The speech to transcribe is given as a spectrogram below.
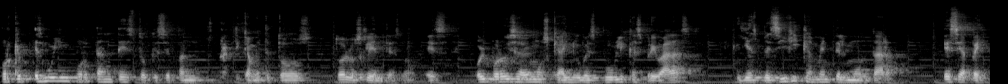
porque es muy importante esto que sepan prácticamente todos, todos los clientes, ¿no? Es, hoy por hoy sabemos que hay nubes públicas, privadas, y específicamente el montar SAP,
